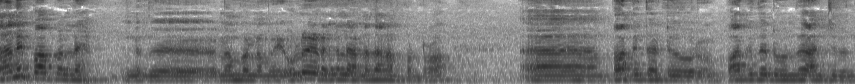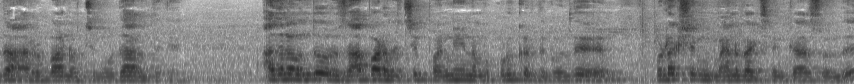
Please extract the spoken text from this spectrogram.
நானே பார்ப்பேன்ல. இந்த நம்ம நம்ம எவ்வளோ இடங்களில் அன்னதானம் பண்ணுறோம் பாக்குத்தட்டு ஒரு பாக்குத்தட்டு வந்து அஞ்சுலேருந்து ஆறு ரூபான்னு வச்சுக்கோங்க உதாரணத்துக்கு. அதில் வந்து ஒரு சாப்பாடை வச்சு பண்ணி நம்ம கொடுக்கறதுக்கு வந்து ப்ரொடக்ஷன் மேனுஃபேக்சரிங் காசு வந்து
